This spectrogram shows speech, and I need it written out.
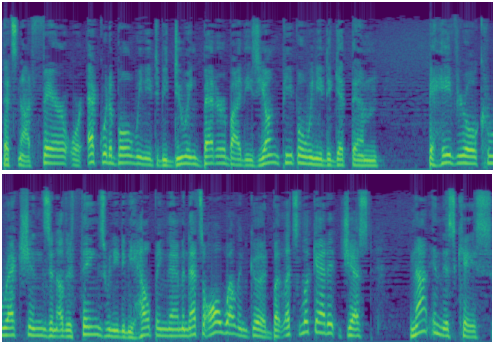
that's not fair or equitable. We need to be doing better by these young people. We need to get them behavioral corrections and other things. We need to be helping them, and that's all well and good. But let's look at it just not in this case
